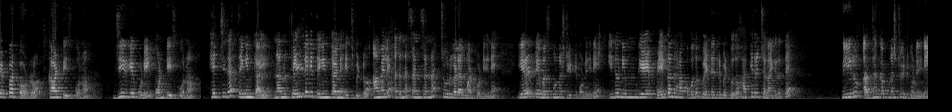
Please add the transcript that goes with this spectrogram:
ಪೆಪ್ಪರ್ ಪೌಡ್ರು ಕಾಲ್ ಟೀ ಸ್ಪೂನು ಜೀರಿಗೆ ಪುಡಿ ಒನ್ ಟೀ ಸ್ಪೂನು ಹೆಚ್ಚಿದ ತೆಂಗಿನಕಾಯಿ, ನಾನು ತೆಳ್ಳಗೆ ತೆಂಗಿನಕಾಯಿನ ಹೆಚ್ಚಿಬಿಟ್ಟು, ಆಮೇಲೆ ಅದನ್ನ ಸಣ್ಣ ಸಣ್ಣ ಚೂರುಗಳಾಗಿ ಮಾಡ್ಕೊಂಡಿದ್ದೀನಿ ಎರಡು ಟೇಬಲ್ ಸ್ಪೂನ್ ಅಷ್ಟು ಇಟ್ಕೊಂಡಿದ್ದೀನಿ ಇದು ನಿಮ್ಗೆ ಬೇಕಂದ್ರೆ ಹಾಕೋಬಹುದು ಬೇಡದಿದ್ರೆ ಬಿಡ್ಬೋದು, ಹಾಕಿದ್ರೆ ಚೆನ್ನಾಗಿರುತ್ತೆ. ನೀರು ಅರ್ಧ ಕಪ್ನಷ್ಟು ಇಟ್ಕೊಂಡಿದ್ದೀನಿ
